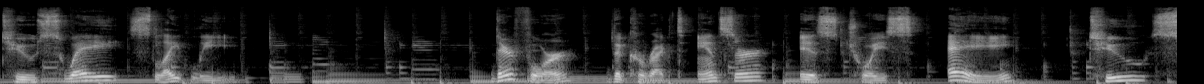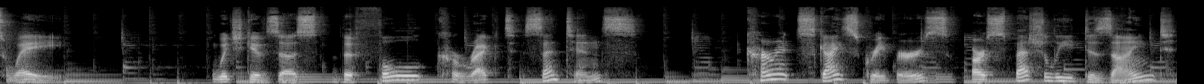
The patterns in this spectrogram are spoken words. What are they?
to sway slightly. Therefore, the correct answer is choice A to sway, which gives us the full correct sentence. Current skyscrapers are specially designed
